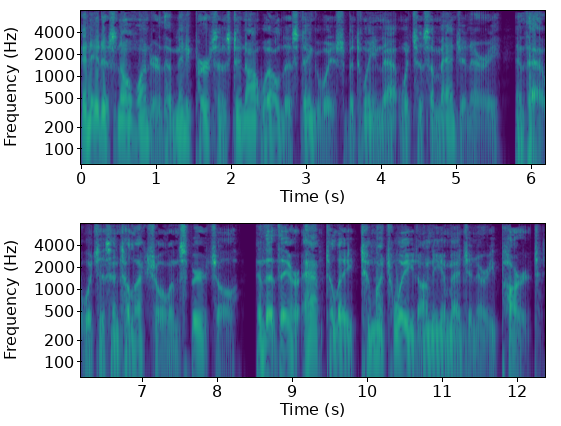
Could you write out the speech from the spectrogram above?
And it is no wonder that many persons do not well distinguish between that which is imaginary and that which is intellectual and spiritual, and that they are apt to lay too much weight on the imaginary part,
